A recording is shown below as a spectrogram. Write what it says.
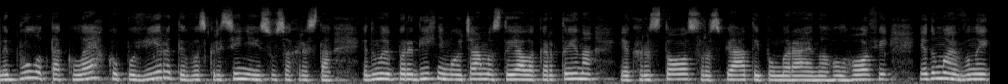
не було так легко повірити в Воскресіння Ісуса Христа. Я думаю, перед їхніми очами стояла картина, як Христос розп'ятий помирає на Голгофі. Я думаю, вони,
